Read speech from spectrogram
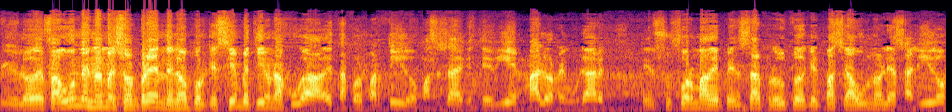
Sí, Lo de Fagundes no me sorprende, ¿no? Porque siempre tiene una jugada de estas por partido, más allá de que esté bien, malo, regular en su forma de pensar, producto de que el pase aún no le ha salido,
